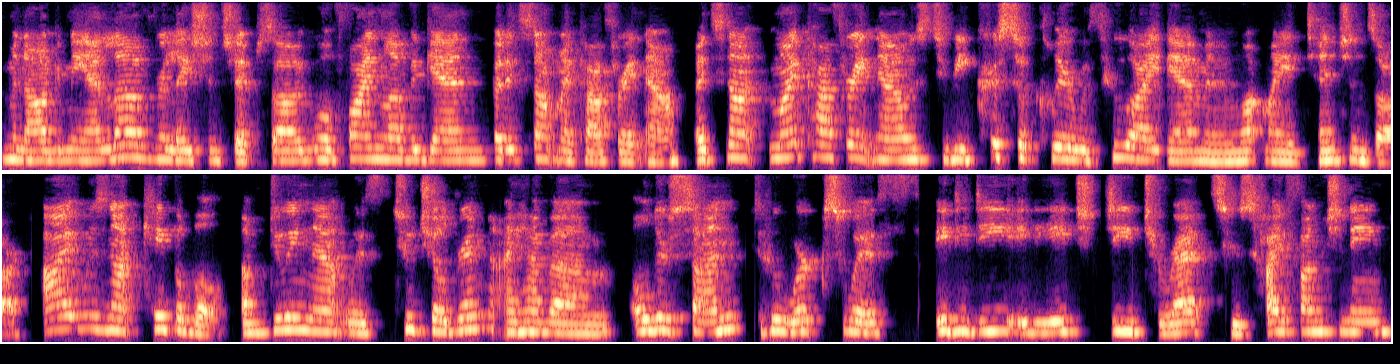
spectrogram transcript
monogamy. I love relationships. I will find love again, but it's not my path right now. It's not, my path right now is to be crystal clear with who I am and what my intentions are. I was not capable of doing that with two children. I have an um, older son who works with ADD, ADHD, Tourette's, who's high functioning.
